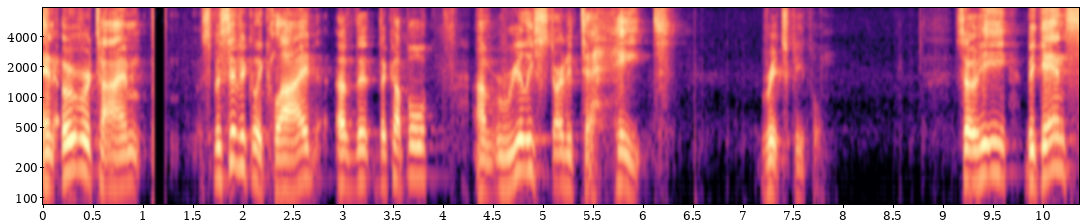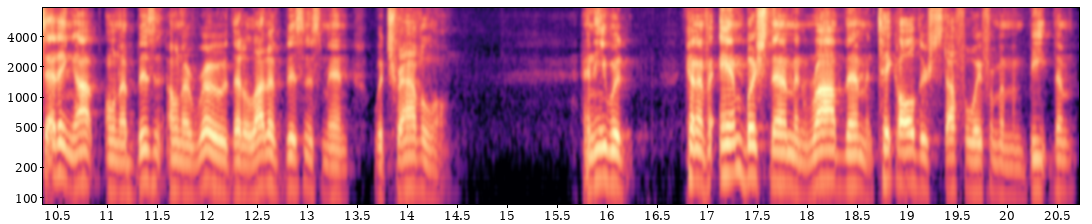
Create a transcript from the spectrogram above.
And over time, specifically Clyde of the, the couple, um, really started to hate rich people. So he began setting up on a, business, on a road that a lot of businessmen would travel on. And he would kind of ambush them and rob them and take all their stuff away from them and beat them.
